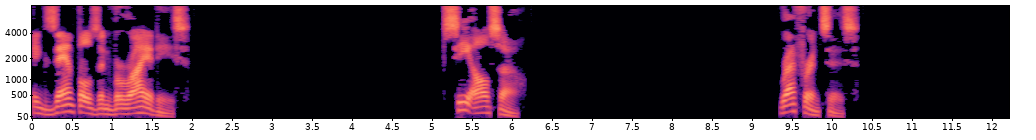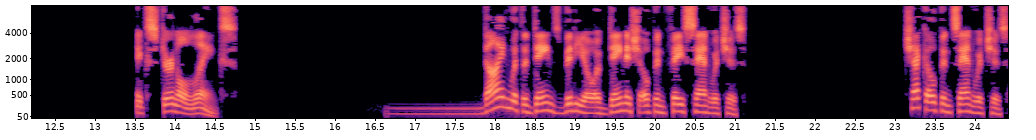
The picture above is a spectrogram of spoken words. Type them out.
Examples and varieties. See also. References. External links Dine with the Danes video of Danish open-face sandwiches. Czech open sandwiches.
